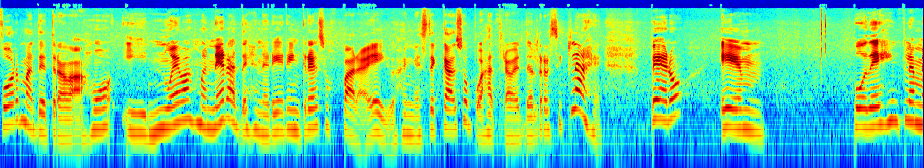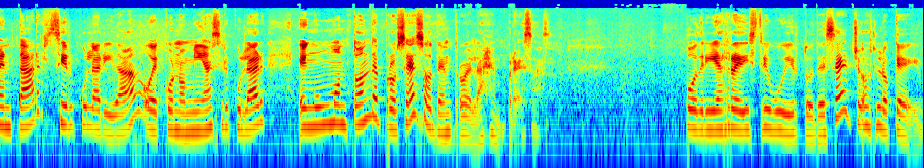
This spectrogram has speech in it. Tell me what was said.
formas de trabajo y nuevas maneras de generar ingresos para ellos, en este caso pues a través del reciclaje. Pero eh, podés implementar circularidad o economía circular en un montón de procesos dentro de las empresas podrías redistribuir tus desechos. Lo que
